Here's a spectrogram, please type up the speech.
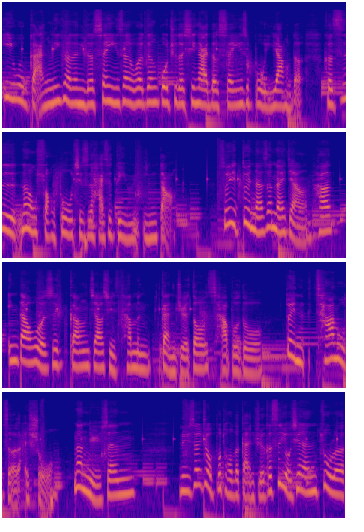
异物感，你可能你的呻吟声也会跟过去的性爱的声音是不一样的，可是那种爽度其实还是低于阴道，所以对男生来讲，他阴道或者是肛交，其实他们感觉都差不多。对插入者来说，那女生。女生就有不同的感觉，可是有些人做了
